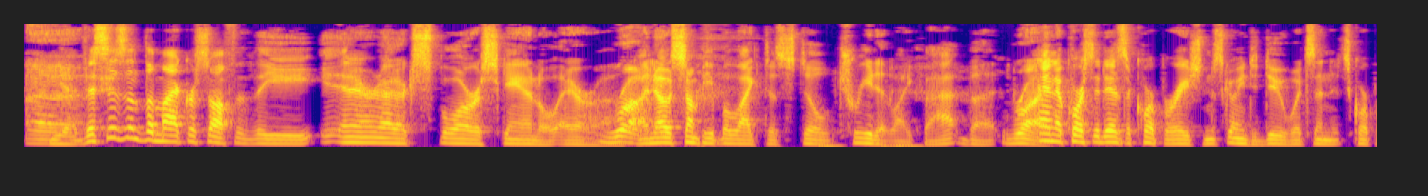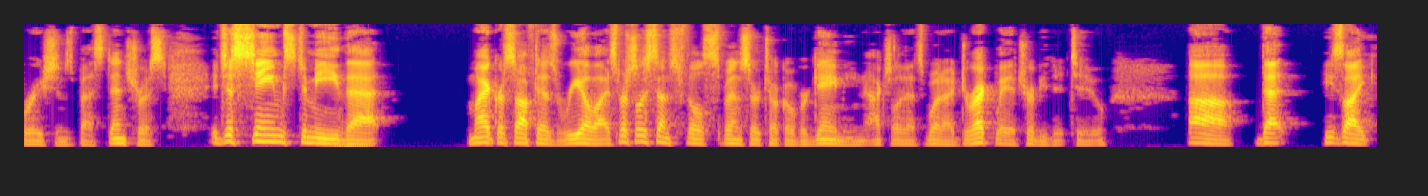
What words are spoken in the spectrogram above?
Uh, yeah, this isn't the Microsoft of the Internet Explorer scandal era. Right. I know some people like to still treat it like that, but right. And of course, it is a corporation. It's going to do what's in its corporation's best interest. It just seems to me that Microsoft has realized, especially since Phil Spencer took over gaming. Actually, that's what I directly attribute it to. Uh, that he's like,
